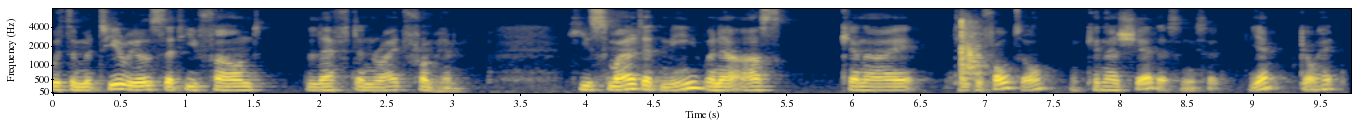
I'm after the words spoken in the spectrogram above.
with the materials that he found left and right from him. He smiled at me when I asked, Can I take a photo? and Can I share this? And he said, Yeah, go ahead.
